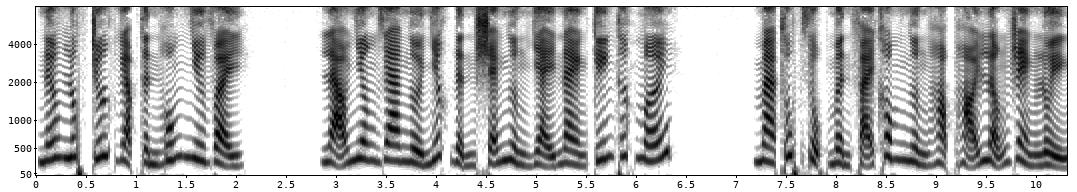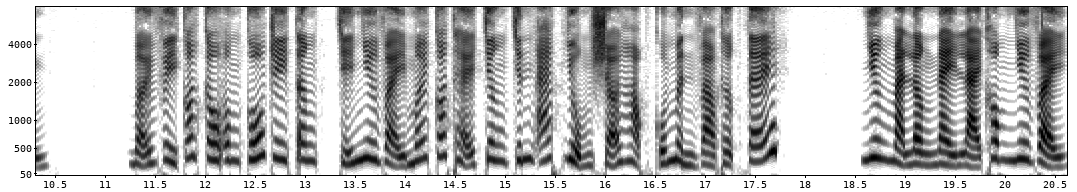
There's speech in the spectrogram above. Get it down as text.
Nếu lúc trước gặp tình huống như vậy, lão nhân gia người nhất định sẽ ngừng dạy nàng kiến thức mới, mà thúc giục mình phải không ngừng học hỏi lẫn rèn luyện. Bởi vì có câu ông cố tri tân, chỉ như vậy mới có thể chân chính áp dụng sở học của mình vào thực tế. Nhưng mà lần này lại không như vậy.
